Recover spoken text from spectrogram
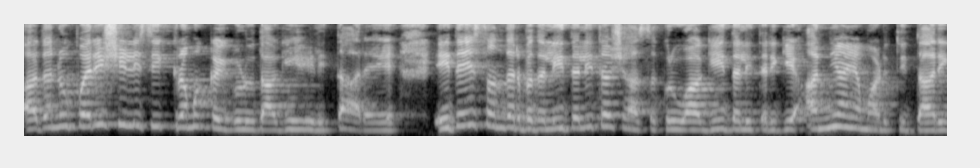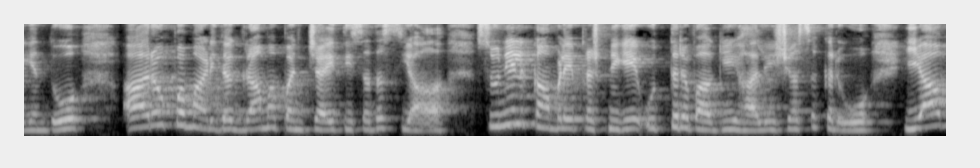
ಅದನ್ನು ಪರಿಶೀಲಿಸಿ ಕ್ರಮ ಕೈಗೊಳ್ಳುವುದಾಗಿ ಹೇಳಿದ್ದಾರೆ. ಇದೇ ಸಂದರ್ಭದಲ್ಲಿ ದಲಿತ ಶಾಸಕರು ಆಗಿ ದಲಿತರಿಗೆ ಅನ್ಯಾಯ ಮಾಡುತ್ತಿದ್ದಾರೆ ಎಂದು ಆರೋಪ ಮಾಡಿದ ಗ್ರಾಮ ಪಂಚಾಯಿತಿ ಸದಸ್ಯ ಸುನೀಲ್ ಕಾಂಬಳೆ ಪ್ರಶ್ನೆಗೆ ಉತ್ತರವಾಗಿ ಹಾಲಿ ಶಾಸಕರು ಯಾವ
